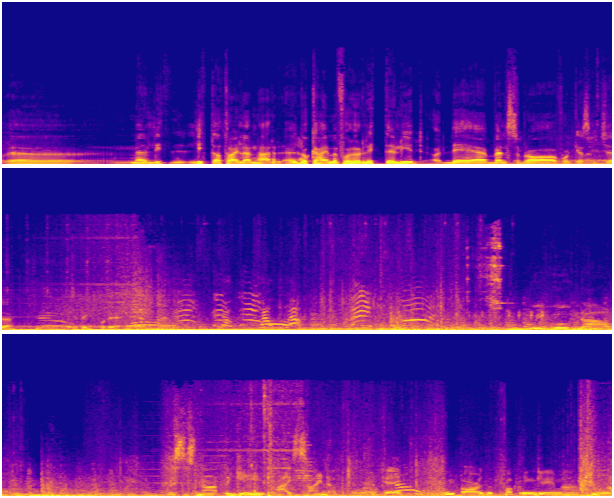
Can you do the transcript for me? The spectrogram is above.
eh, med litt, litt av traileren her. Ja. Dere hjemme får høre litt eh, lyd. Det er vel så bra, folkens. Ikke, ikke tenk på det. We move now. This is not the game I signed up for, okay? We are the fucking game, asshole.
